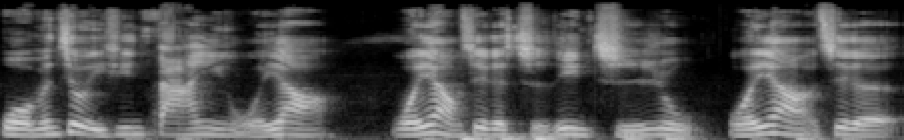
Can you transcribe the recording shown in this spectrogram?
我们就已经答应我要，我要这个指令植入，我要这个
